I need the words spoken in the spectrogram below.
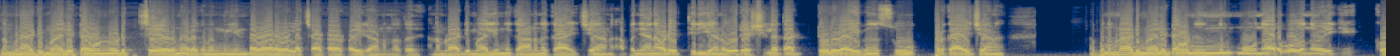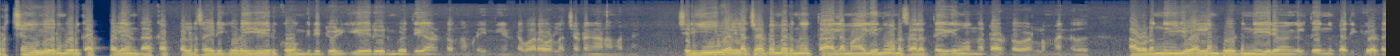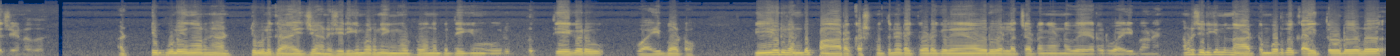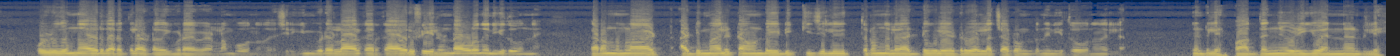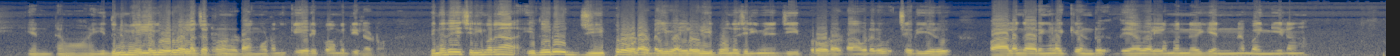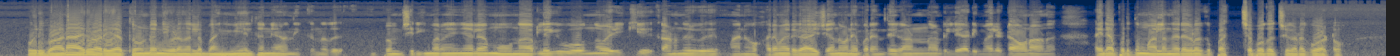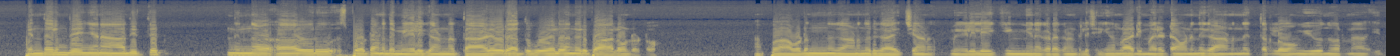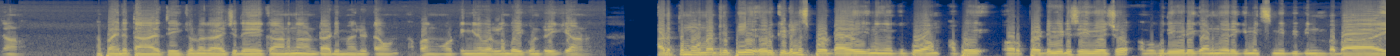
നമ്മുടെ അടിമാലി ടൗണിനോട് ചേർന്ന് കിടക്കുന്ന നീണ്ടവാറ വെള്ളച്ചാട്ടം കേട്ടോ ഈ കാണുന്നത്. നമ്മുടെ അടിമാലിയിൽ നിന്ന് കാണുന്ന കാഴ്ചയാണ്. അപ്പൊ ഞാൻ അവിടെ എത്തിയിരിക്കുകയാണ്. ഒരു രക്ഷയില്ലാത്ത അടിപൊളി വൈബ് സൂപ്പർ കാഴ്ചയാണ്. അപ്പൊ നമ്മുടെ അടിമാലി ടൗണിൽ നിന്നും മൂന്നാർ പോകുന്ന വഴിക്ക് കുറച്ചങ്ങ് കയറുമ്പോൾ ഒരു കപ്പലുണ്ട്. ആ കപ്പലിന്റെ സൈഡിൽ കൂടെ ഈ ഒരു കോൺക്രീറ്റ് വഴിക്ക് കയറി വരുമ്പോഴത്തേക്കാണ് കേട്ടോ നമ്മുടെ ഈ നീണ്ടപാറ വെള്ളച്ചാട്ടം കാണാൻ പറഞ്ഞത് ശരിക്കും ഈ വെള്ളച്ചാട്ടം വരുന്ന തലമാലി എന്ന് പറഞ്ഞ സ്ഥലത്തേക്ക് വന്നിട്ടാണ് കേട്ടോ വെള്ളം വന്നത് അവിടെ നിന്ന് ഈ വെള്ളം പോയിട്ട് നീരമംഗലത്ത് നിന്ന് പതിക്കുക ചെയ്യണത്. അടിപൊളി എന്ന് പറഞ്ഞാൽ അടിപൊളി കാഴ്ചയാണ്. ശരിക്കും പറഞ്ഞാൽ ഇങ്ങോട്ട് വന്നപ്പോഴത്തേക്കും ഒരു പ്രത്യേക ഒരു വൈബാട്ടോ. ഈ ഒരു രണ്ട് പാറക്കഷ്ണത്തിന്റെ ഇടയ്ക്കോടൊക്കെ ഇതേ ആ ഒരു വെള്ളച്ചാട്ടം കാണുന്ന വേറൊരു വൈബാണ്. നമ്മൾ ശരിക്കും നാട്ടിൻപുറത്ത് കൈത്തോടുകൾ ഒഴുകുന്ന ആ ഒരു തരത്തിലാട്ടോ ഇവിടെ വെള്ളം പോകുന്നത്. ശരിക്കും ഇവിടെയുള്ള ആൾക്കാർക്ക് ആ ഒരു ഫീൽ ഉണ്ടാവുള്ളൂ എന്ന് എനിക്ക് തോന്നുന്നത് കാരണം നമ്മൾ ആ അടിമാലി ടൗണിന്റെ ഇടുക്കി ജില്ലയിൽ ഇത്രയും നല്ല അടിപൊളിയായിട്ടൊരു വെള്ളച്ചാട്ടം ഉണ്ടെന്ന് എനിക്ക് തോന്നുന്നില്ല. കണ്ടില്ലേ? പതഞ്ഞൊഴുകി വന്നെ കണ്ടില്ലേ? എന്റെ മോനെ ഇതിന് മുകളിലേക്ക് ഒരു വെള്ളച്ചാട്ടം ഉണ്ട് കേട്ടോ. അങ്ങോട്ടൊന്നും കയറി പോകാൻ പറ്റിയില്ല കേട്ടോ. പിന്നെ ഇത് ശരിക്കും പറഞ്ഞാൽ ഇതൊരു ജീപ്പ് റോഡാട്ടോ ഈ വെള്ളം ഒഴുകി പോകുന്നത് ശരിക്കും പറഞ്ഞാൽ ജീപ്പ് റോഡാട്ടോ അവിടെ ഒരു ചെറിയൊരു പാലം കാര്യങ്ങളൊക്കെ ഉണ്ട്. ദേ ആ വെള്ളം വന്നെ ഒഴുകി എന്നെ ഭംഗിയിലാണ് ഒരുപാട് ആരും അറിയാത്തതുകൊണ്ട് തന്നെ ഇവിടെ നല്ല ഭംഗിയിൽ തന്നെയാണ് നിൽക്കുന്നത് അപ്പം ശരിക്കും പറഞ്ഞു കഴിഞ്ഞാൽ ആ മൂന്നാറിലേക്ക് പോകുന്ന വഴിക്ക് കാണുന്ന ഒരു മനോഹരമായ ഒരു കാഴ്ച എന്ന് വേണമെങ്കിൽ പറയാം. എന്തേ കാണുന്നില്ല അടിമാലി ടൗൺ ആണ്. അതിന്റെ അപ്പുറത്ത് മലനിരകളൊക്കെ പച്ച പുതച്ച് കിടക്കുക കേട്ടോ. എന്തായാലും ഞാൻ ആദ്യത്തെ നിന്ന ആ ഒരു സ്പോട്ടാണ് ഇത് മേളിൽ കാണുന്നത്. താഴെ ഒരു അതുപോലെ തന്നെ ഒരു പാലം ഉണ്ട് കേട്ടോ. അപ്പോൾ അവിടെ നിന്ന് കാണുന്ന ഒരു കാഴ്ചയാണ്. മേളിലേക്ക് ഇങ്ങനെ കിടക്കണില്ല ശരിക്കും നമ്മൾ അടിമാലി ടൗണിൽ നിന്ന് കാണുന്ന ഇത്ര ലോങ് വ്യൂ എന്ന് പറഞ്ഞാൽ ഇതാണ്. അപ്പോൾ അതിന്റെ താഴത്തേക്കുള്ള കാഴ്ച ഇതേ കാണുന്നതാണ് അടിമാലി ടൗൺ അപ്പോൾ അങ്ങോട്ട് ഇങ്ങനെ വെള്ളം പോയിക്കൊണ്ടിരിക്കുകയാണ്. അടുത്ത മൂന്നാം ട്രിപ്പിൽ ഒരു കിടന്ന സ്പോട്ടായി നിങ്ങൾക്ക് പോവാം. അപ്പോൾ ഉറപ്പായിട്ട് വീഡിയോ സേവ് വെച്ചോ അപ്പോൾ പുതിയ വീഡിയോ കാണുന്നവരേക്കും ഇറ്റ്സ് മീ ബിബിൻ ബൈ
